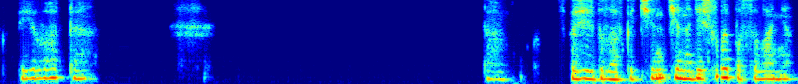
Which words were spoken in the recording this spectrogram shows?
копіювати. Так, скажіть, будь ласка, чи, чи надійшли посилання?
